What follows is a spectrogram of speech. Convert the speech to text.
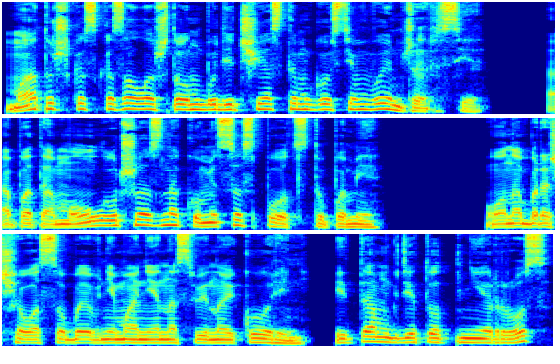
Матушка сказала, что он будет частым гостем в Энджерсе, а потому лучше ознакомиться с подступами. Он обращал особое внимание на свиной корень, и там, где тот не рос,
